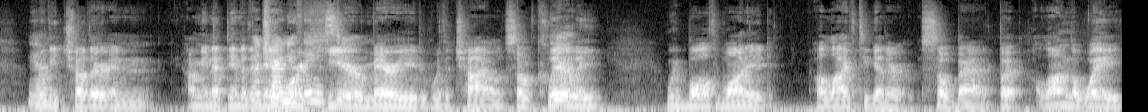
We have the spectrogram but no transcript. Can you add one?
yeah. with each other and i mean at the end of the Or day we're here too. married with a child. So clearly we both wanted a life together so bad. But along the way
